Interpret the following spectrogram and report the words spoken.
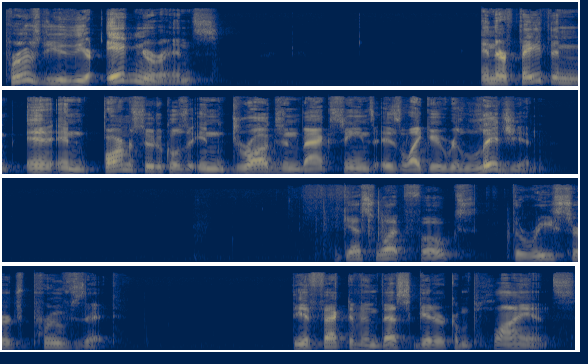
proves to you their ignorance and their faith in, in, in, pharmaceuticals, in drugs and vaccines is like a religion. Guess what, folks? The research proves it. The effect of investigator compliance,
